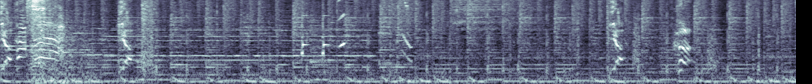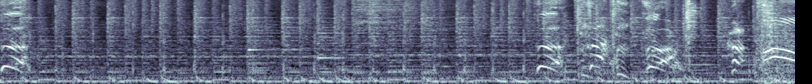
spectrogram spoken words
Yeah. 啊哈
